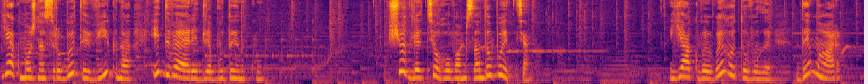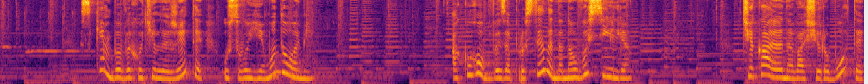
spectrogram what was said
Як можна зробити вікна і двері для будинку? Що для цього вам знадобиться? Як ви виготовили димар? З ким би ви хотіли жити у своєму домі? А кого б ви запросили на новосілля? Чекаю на ваші роботи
